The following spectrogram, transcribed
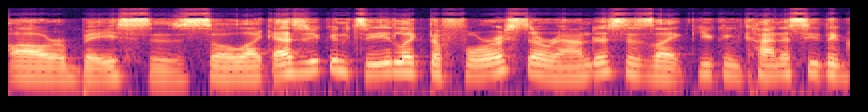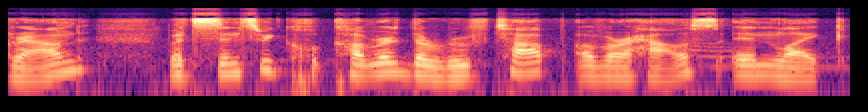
our bases. So like as you can see, like the forest around us is like you can kind of see the ground, but since we co covered the rooftop of our house in like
